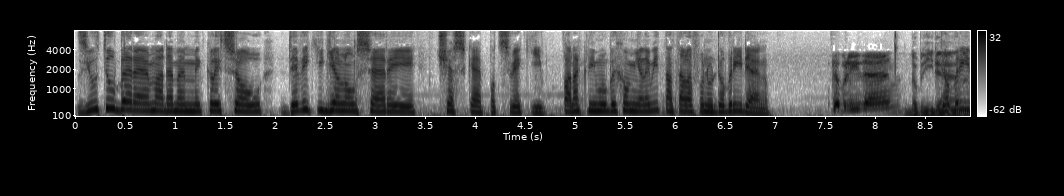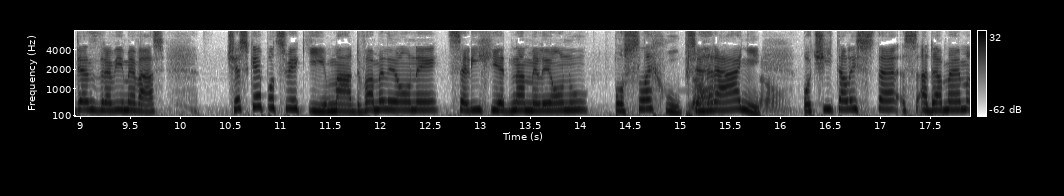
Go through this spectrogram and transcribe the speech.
s youtuberem Adamem Miklicou devítidílnou sérii České podsvětí. Pana Klímu bychom měli mít na telefonu. Dobrý den. Dobrý den. Dobrý den. Dobrý den, zdravíme vás. České podsvětí má 2 miliony celých 1 milionů poslechů, přehrání. no. Počítali jste s Adamem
